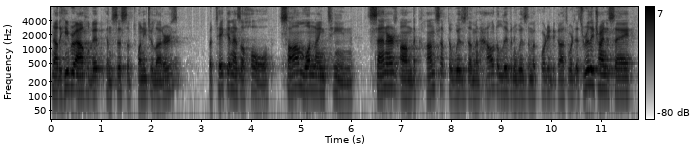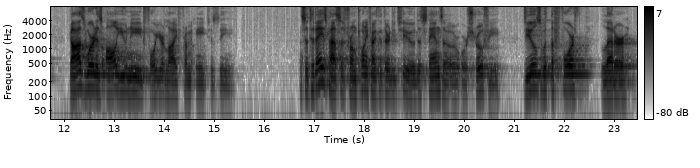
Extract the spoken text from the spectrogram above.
Now, the Hebrew alphabet consists of 22 letters, but taken as a whole, Psalm 119 centers on the concept of wisdom and how to live in wisdom according to God's word. It's really trying to say God's word is all you need for your life from A to Z. And so today's passage from 25 to 32, the stanza or, or strophe, deals with the fourth letter,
